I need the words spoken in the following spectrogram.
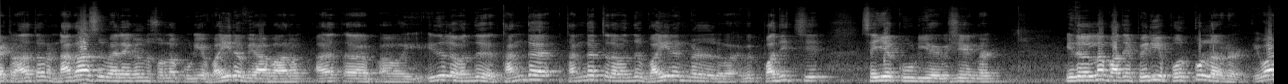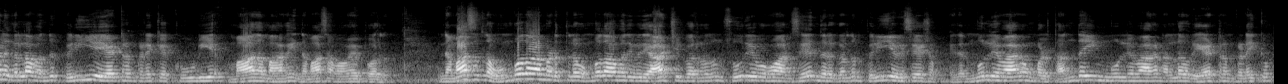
ஏற்றம். அதை தவிர நகாசு வேலைகள்னு சொல்லக்கூடிய வைர வியாபாரம் அதை இதில் வந்து தங்க தங்கத்தில் வந்து வைரங்கள் பதிச்சு செய்யக்கூடிய விஷயங்கள். இதிலெல்லாம் பார்த்தீங்கன்னா பெரிய பொற்கொள்ளர்கள். இவாளுக்கெல்லாம் வந்து பெரிய ஏற்றம் கிடைக்கக்கூடிய மாதமாக இந்த மாதம் அமைய போகிறது இந்த மாதத்தில் ஒன்பதாம் இடத்துல ஒன்பதாம் அதிபதி ஆட்சி பெறுறதும் சூரிய பகவான் சேர்ந்து இருக்கிறதும் பெரிய விசேஷம். இதன் மூலியமாக உங்கள் தந்தையின் மூலியமாக நல்ல ஒரு ஏற்றம் கிடைக்கும்.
